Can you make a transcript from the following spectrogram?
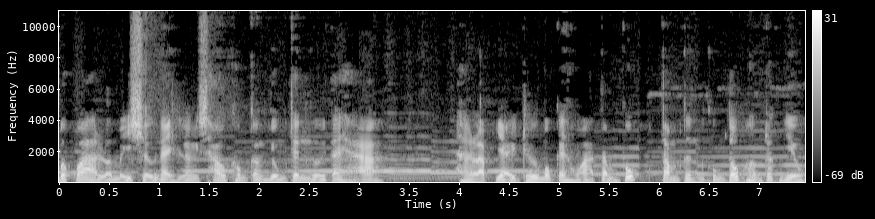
bất quá loại mỹ sự này lần sau không cần dùng trên người tại hạ. Hàng Lập giải trừ một cái họa tâm phúc, tâm tình cũng tốt hơn rất nhiều,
